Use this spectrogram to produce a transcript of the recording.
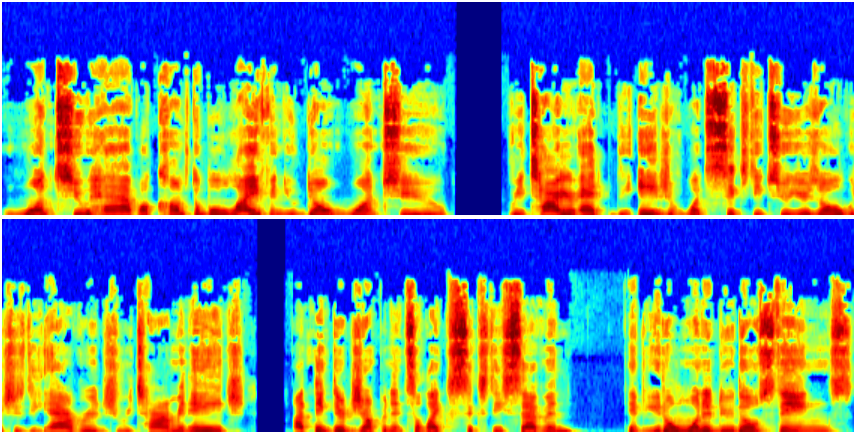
want to have a comfortable life and you don't want to retire at the age of what 62 years old, which is the average retirement age, I think they're jumping it to like 67. If you don't want to do those things,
